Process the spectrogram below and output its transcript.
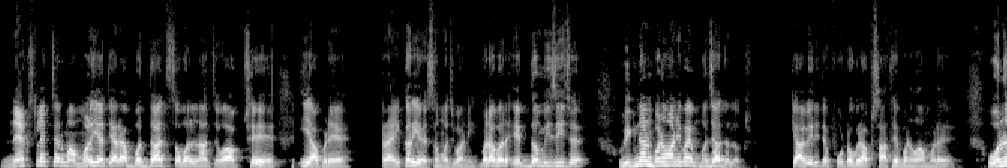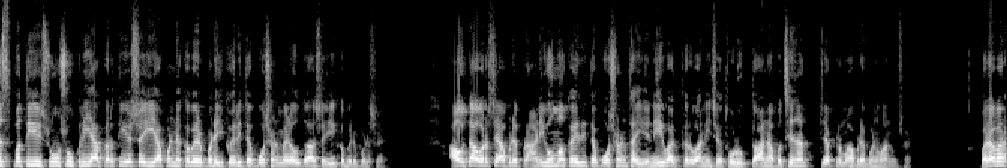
નેક્સ્ટ લેક્ચરમાં મળીએ ત્યારે આ બધા જ સવાલના જવાબ છે એ આપણે ટ્રાય કરીએ સમજવાની. બરાબર? એકદમ ઇઝી છે. વિજ્ઞાન ભણવાની ભાઈ મજા જ અલગ છે કે આવી રીતે ફોટોગ્રાફ સાથે ભણવા મળે. વનસ્પતિ શું શું ક્રિયા કરતી હશે એ આપણને ખબર પડે એ કઈ રીતે પોષણ મેળવતા હશે એ ખબર પડશે. આવતા વર્ષે આપણે પ્રાણીઓમાં કઈ રીતે પોષણ થાય એની વાત કરવાની છે. થોડુંક તો આના પછીના ચેપ્ટરમાં આપણે ભણવાનું છે. બરાબર?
